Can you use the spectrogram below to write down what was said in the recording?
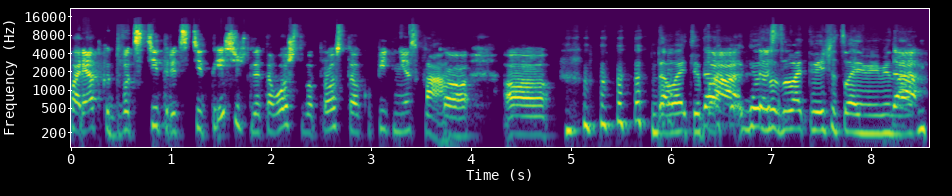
порядка 20-30 тысяч для того, чтобы просто купить несколько... А. Давайте называть вещи своими именами.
